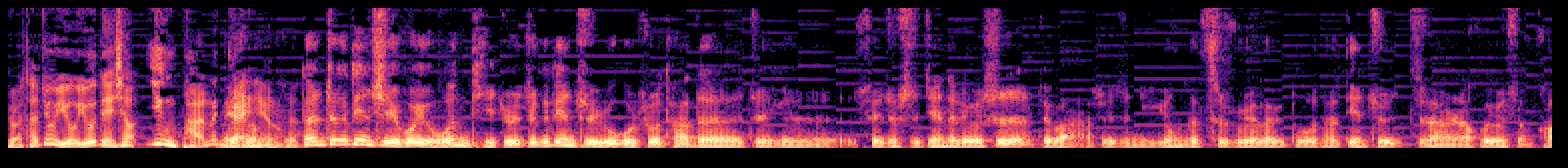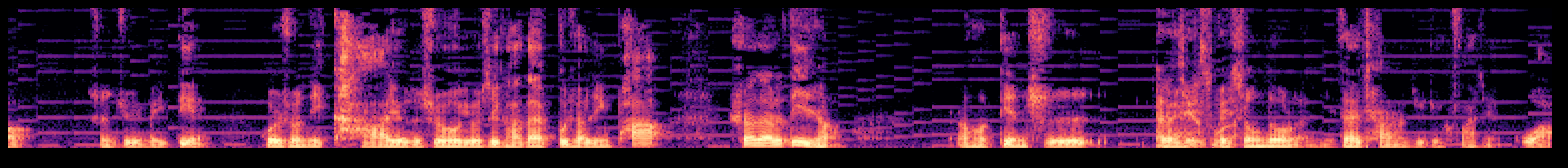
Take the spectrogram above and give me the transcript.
对吧？它就有有点像硬盘的概念了。但是这个电池也会有问题，就是这个电池如果说它的这个随着时间的流逝，对吧？随着你用的次数越来越多，它电池自然而然会有损耗，甚至于没电，或者说你卡有的时候游戏卡带不小心啪摔在了地上，然后电池对被松动了，你再插上去就发现哇，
